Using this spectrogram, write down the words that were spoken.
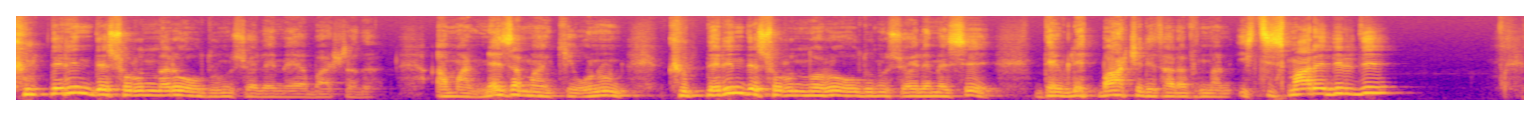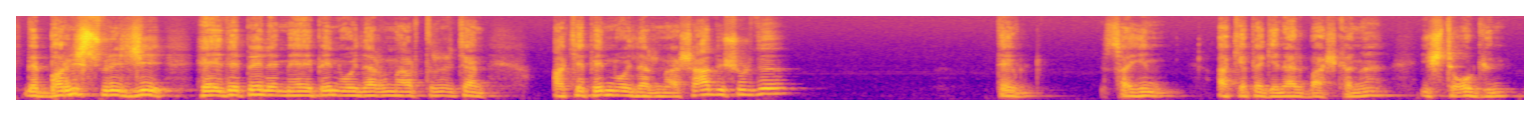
Kürtlerin de sorunları olduğunu söylemeye başladı. Ama ne zaman ki onun Kürtlerin de sorunları olduğunu söylemesi Devlet Bahçeli tarafından istismar edildi ve barış süreci HDP ile MHP'nin oylarını artırırken AKP'nin oylarını aşağı düşürdü. Dev, Sayın AKP Genel Başkanı işte o gün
